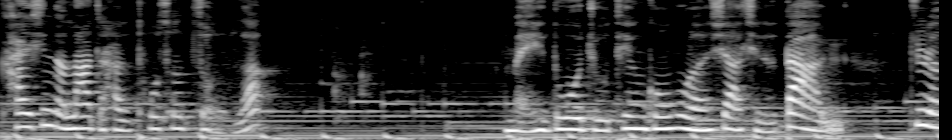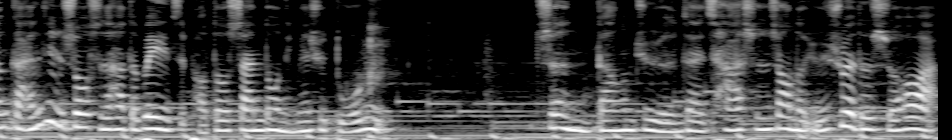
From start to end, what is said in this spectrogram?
开心地拉着他的拖车走了。没多久，天空忽然下起了大雨，巨人赶紧收拾他的被子，跑到山洞里面去躲雨。正当巨人在擦身上的雨水的时候啊。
